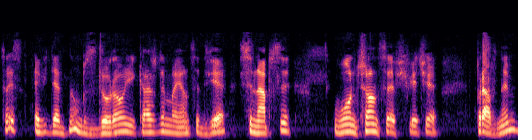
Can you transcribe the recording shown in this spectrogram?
co jest ewidentną bzdurą i każdy mający dwie synapsy łączące w świecie prawnym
